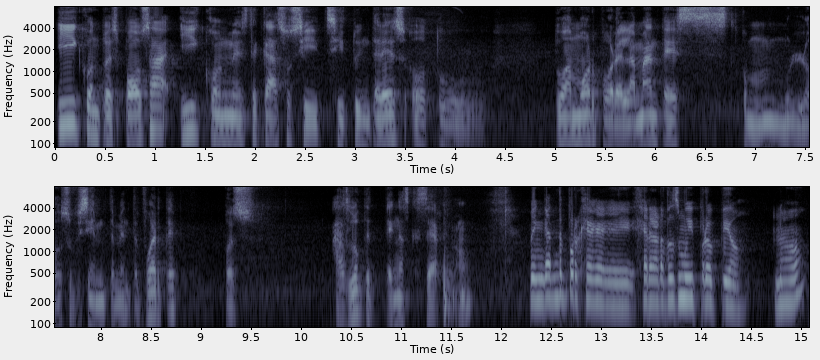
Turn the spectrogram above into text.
y con tu esposa y con este caso, si, si tu interés o tu, tu amor por el amante es lo suficientemente fuerte, pues haz lo que tengas que hacer, ¿no? Me encanta porque Gerardo es muy propio, ¿no?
